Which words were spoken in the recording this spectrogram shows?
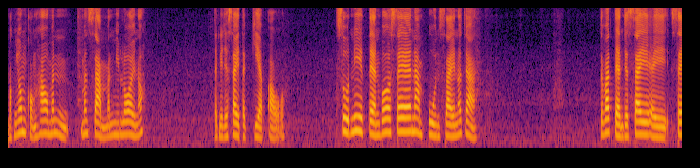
บักย่อมของเฮามันมันสั่มมันมีรอยเนาะ แต่ก็จะใส่ตะเกียบเอา สูตรนี้แตนบ่แซ่น้ำปูนใส่เนาะจ้ะ แต่ว่าแตนจะใส่ไอ้แซ่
